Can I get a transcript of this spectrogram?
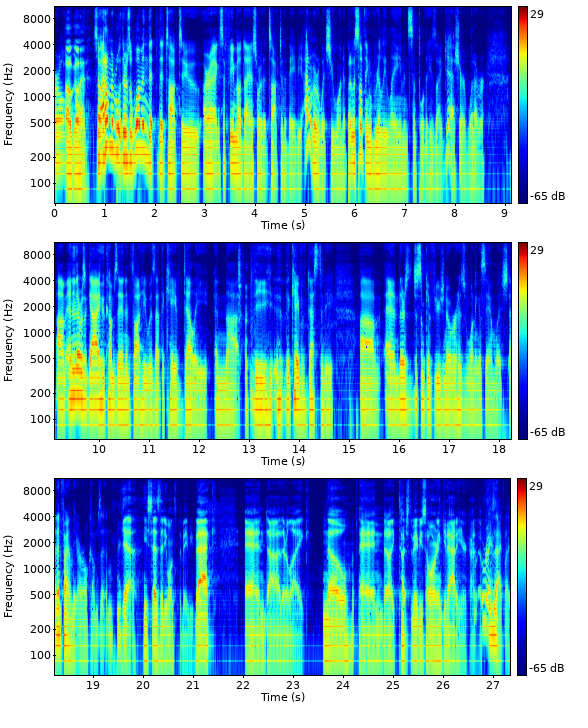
Earl? oh, go ahead. So I don't remember. what- There was a woman that, that talked to, or I guess a female dinosaur that talked to the baby. I don't remember what she wanted, but it was something really lame and simple that he's like, yeah, sure, whatever. Um, and then there was a guy who comes in and thought he was at the Cave Deli and not the the Cave of Destiny. Um, and there's just some confusion over his wanting a sandwich. And then finally Earl comes in. Yeah, he says that he wants the baby back, and uh, they're like, no, and they're like, touch the baby's horn and get out of here, kind of. Exactly.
